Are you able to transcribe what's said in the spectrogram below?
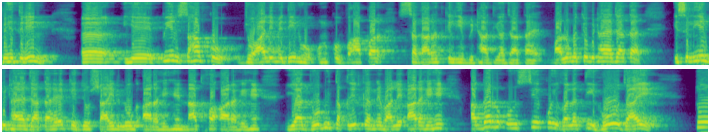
बेहतरीन ये पीर साहब को जो आलिम दीन हो, उनको वहाँ पर सदारत के लिए बिठा दिया जाता है। मालूम है क्यों बिठाया जाता है? इसलिए बिठाया जाता है कि जो शायर लोग आ रहे हैं, नातखा आ रहे हैं, या जो भी तकरीर करने वाले आ रहे हैं, अगर उनसे कोई गलती हो जाए तो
